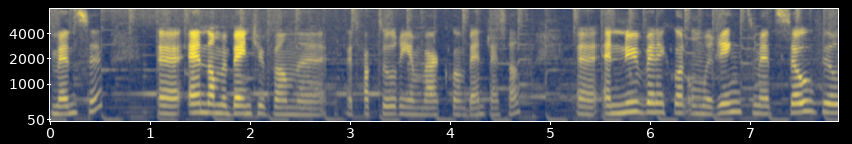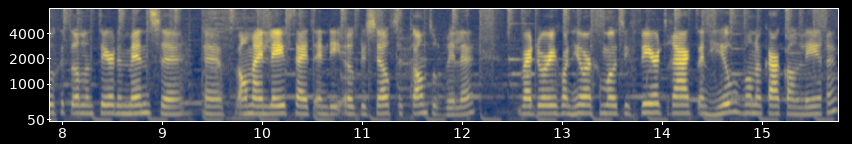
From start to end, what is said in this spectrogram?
mensen. Eh, en dan mijn bandje van het Factorium, waar ik gewoon bandles had. En nu ben ik gewoon omringd met zoveel getalenteerde mensen van mijn leeftijd en die ook dezelfde kant op willen. Waardoor je gewoon heel erg gemotiveerd raakt en heel veel van elkaar kan leren.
